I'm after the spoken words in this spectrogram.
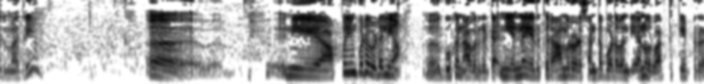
இது மாதிரி நீ அப்பையும் கூட விடலையாம். குகன் அவர்கிட்ட நீ என்ன எதுக்கு ராமரோட சண்டை போட வந்தியான்னு ஒரு வார்த்தை கேட்டுரு.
